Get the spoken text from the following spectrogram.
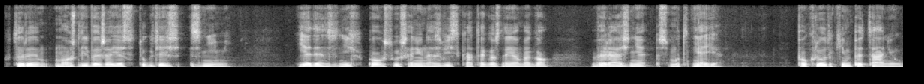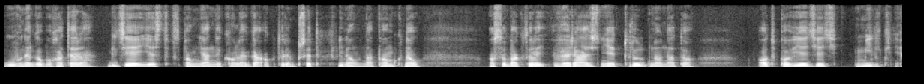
który możliwe, że jest tu gdzieś z nimi. Jeden z nich po usłyszeniu nazwiska tego znajomego wyraźnie smutnieje. Po krótkim pytaniu głównego bohatera, gdzie jest wspomniany kolega, o którym przed chwilą napomknął, osoba, której wyraźnie trudno na to odpowiedzieć, milknie,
